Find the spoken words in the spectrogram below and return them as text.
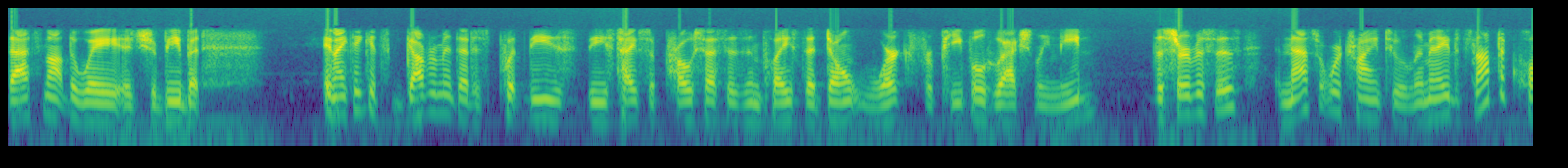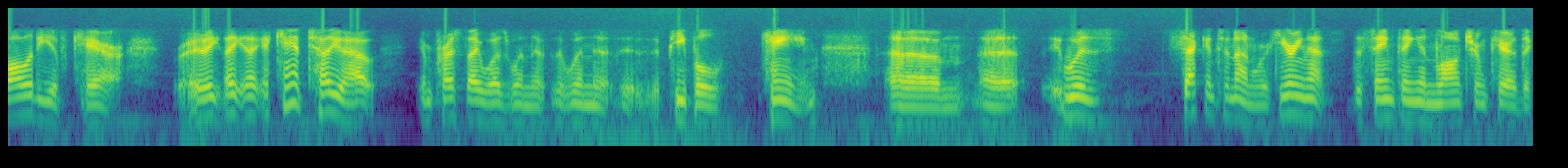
that's not the way it should be. But and I think it's government that has put these these types of processes in place that don't work for people who actually need the services, and that's what we're trying to eliminate. It's not the quality of care. Right? I, I can't tell you how impressed I was when the when the, the, the people came. Um, uh, it was second to none. We're hearing that the same thing in long-term care. The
